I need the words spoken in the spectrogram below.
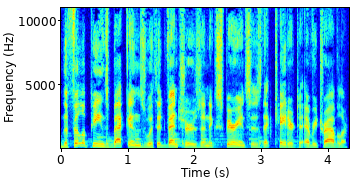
the Philippines beckons with adventures and experiences that cater to every traveler.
